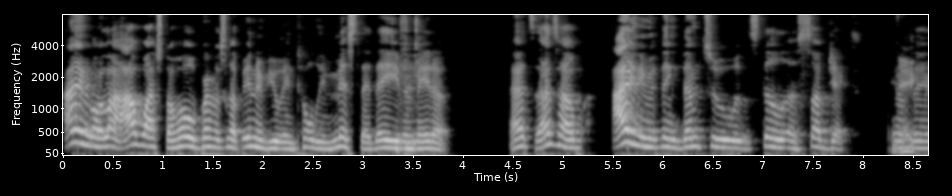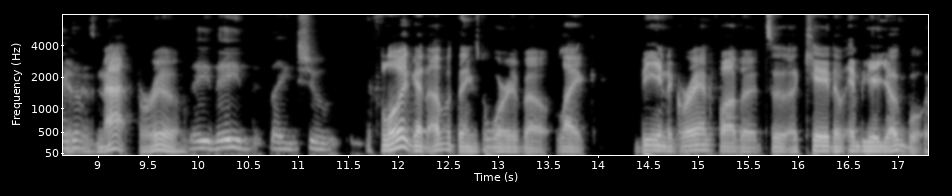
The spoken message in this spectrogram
I ain't gonna lie. I watched the whole Breakfast Club interview and totally missed that they even made up. That's that's how I didn't even think them two was still a subject. You know what I'm It- saying? Them- it's not for real. they they like shoot. Floyd got other things to worry about, like being a grandfather to a kid of NBA YoungBoy.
